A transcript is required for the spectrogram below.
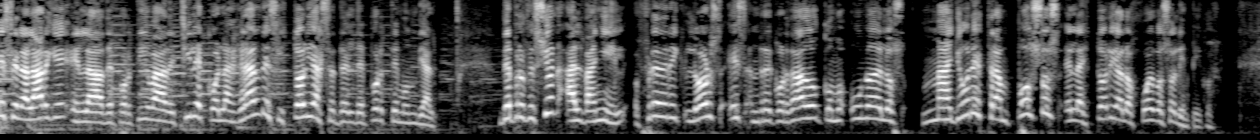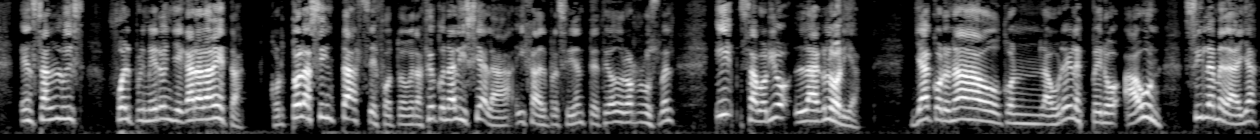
Este es el alargue en la Deportiva de Chile con las grandes historias del deporte mundial. De profesión albañil, Frederick Lors es recordado como uno de los mayores tramposos en la historia de los Juegos Olímpicos. En San Luis fue el primero en llegar a la meta. Cortó la cinta, se fotografió con Alicia, la hija del presidente Theodore Roosevelt, y saboreó la gloria. Ya coronado con laureles, pero aún sin la medalla,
